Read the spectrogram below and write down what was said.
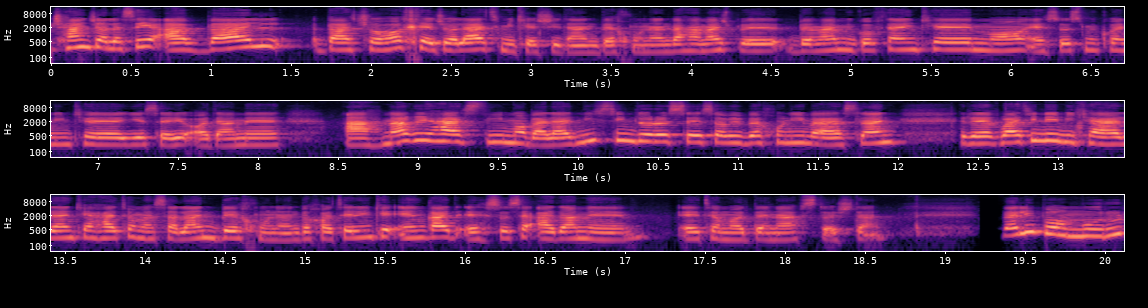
چند جلسه اول بچه ها خجالت میکشیدن بخونن و همش به من می‌گفتن که ما احساس می‌کنیم که یه سری آدم احمقی هستیم ما بلد نیستیم درست حسابی بخونیم و اصلا رغبتی نمی‌کردن که حتی مثلا بخونن به خاطر اینکه اینقدر احساس عدم اعتماد به نفس داشتن. ولی با مرور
